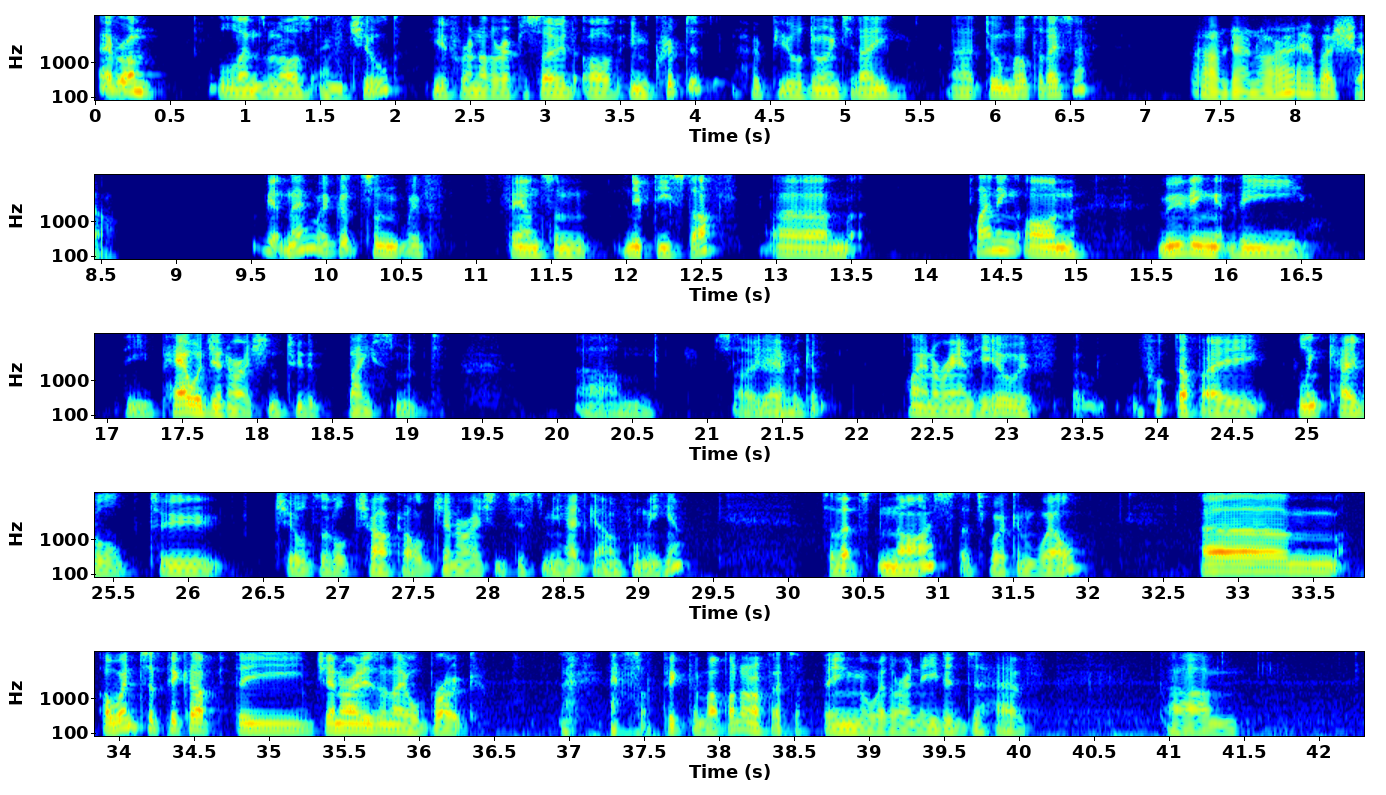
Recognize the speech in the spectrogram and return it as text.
Hey everyone, Lensman Oz and Chilled here for another episode of Encrypted. Hope you're doing today, uh, doing well today, sir. Oh, I'm doing all right. How about you? Getting there. We've got some. We've found some nifty stuff. Um, planning on moving the the power generation to the basement. Um, so yeah, we've got playing around here. We've, we've hooked up a link cable to Chilled's little charcoal generation system he had going for me here. So that's nice. That's working well. Um, I went to pick up the generators and they all broke as I picked them up. I don't know if that's a thing or whether I needed to have, um,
